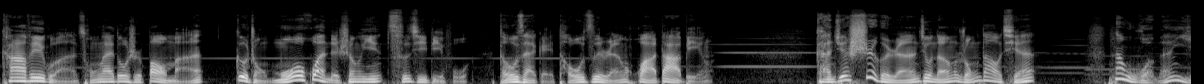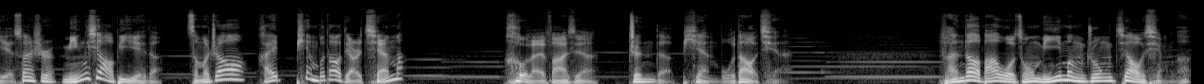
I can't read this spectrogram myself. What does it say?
咖啡馆从来都是爆满，各种魔幻的声音此起彼伏，都在给投资人画大饼，感觉是个人就能融到钱。那我们也算是名校毕业的，怎么着还骗不到点钱吗？后来发现真的骗不到钱。反倒把我从迷梦中叫醒了。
